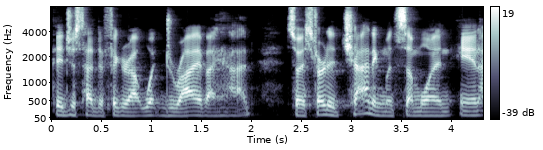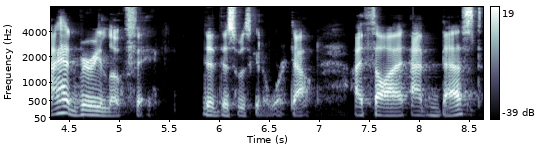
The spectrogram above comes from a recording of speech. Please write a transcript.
they just had to figure out what drive I had. So I started chatting with someone and I had very low faith that this was going to work out. I thought at best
